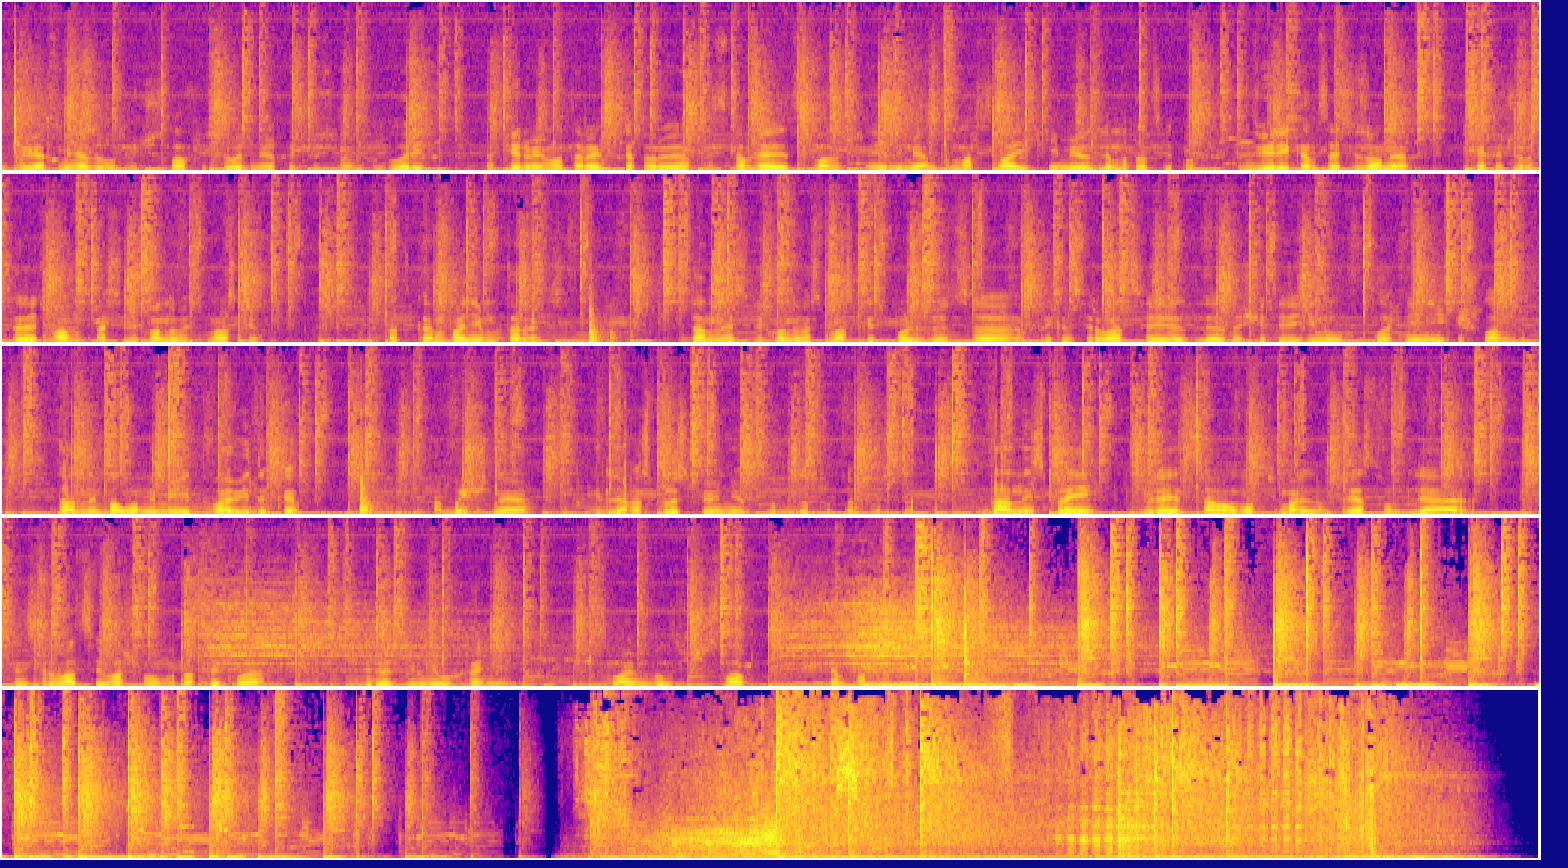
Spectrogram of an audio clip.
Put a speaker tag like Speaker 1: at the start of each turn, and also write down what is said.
Speaker 1: привет, меня зовут Вячеслав, и сегодня я хочу с вами поговорить о фирме Motorex, которая представляет смазочные элементы, масла и химию для мотоциклов. В преддверии конца сезона я хочу рассказать вам о силиконовой смазке от компании Motorex. Данная силиконовая смазка используется при консервации для защиты резиновых уплотнений и шлангов. Данный баллон имеет два вида КЭП. Обычная и для распрыскивания в труднодоступных местах. Данный спрей является самым оптимальным средством для консервации вашего мотоцикла в период зимнего хранения. С вами был Вячеслав. Всем пока.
